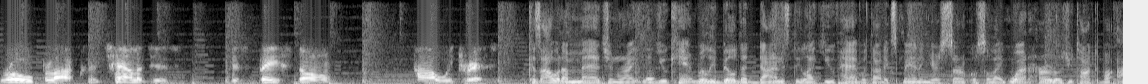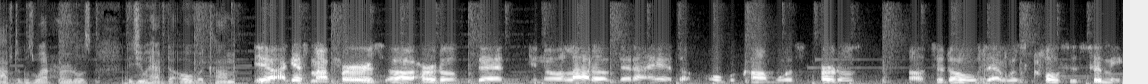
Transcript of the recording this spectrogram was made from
roadblocks and challenges just based on how we dressed because I would imagine, right, that you can't really build a dynasty like you've had without expanding your circle. So, like, what hurdles? You talked about obstacles. What hurdles did you have to overcome? Yeah, I guess my first uh, hurdle that you know a lot of that I had to overcome was hurdles uh, to those that was closest to me,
